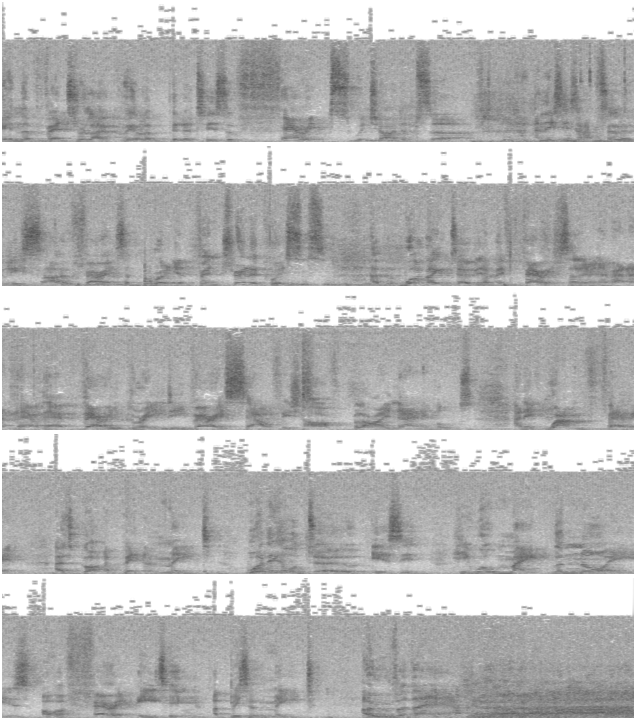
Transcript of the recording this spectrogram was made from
in the ventriloquial abilities of ferrets, which I'd observed. And this is absolutely so. Ferrets are brilliant ventriloquists. And what they do, I mean, ferrets, I don't know about they're, very greedy, very selfish, half-blind animals. And if one ferret has got a bit of meat, what he'll do is it, he will make the noise of a ferret eating a bit of meat over there.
